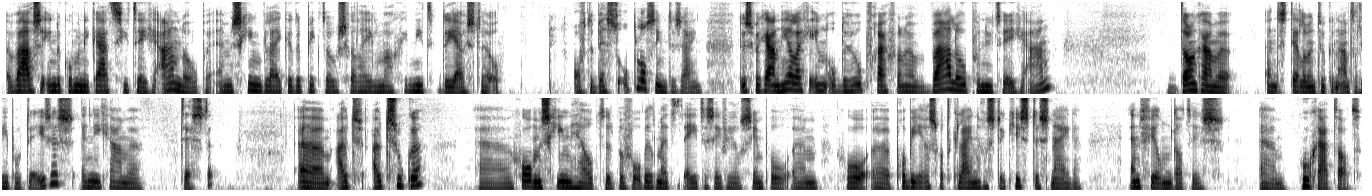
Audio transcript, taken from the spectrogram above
waar ze in de communicatie tegenaan lopen. En misschien blijken de picto's wel helemaal niet de juiste of de beste oplossing te zijn. Dus we gaan heel erg in op de hulpvraag van waar lopen we nu tegenaan. Dan gaan we, en dan stellen we natuurlijk een aantal hypotheses en die gaan we testen, um, uit, uitzoeken. Uh, goh, misschien helpt het bijvoorbeeld met het eten, is even heel simpel. Um, goh, uh, probeer eens wat kleinere stukjes te snijden en film dat is. Hoe gaat dat?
